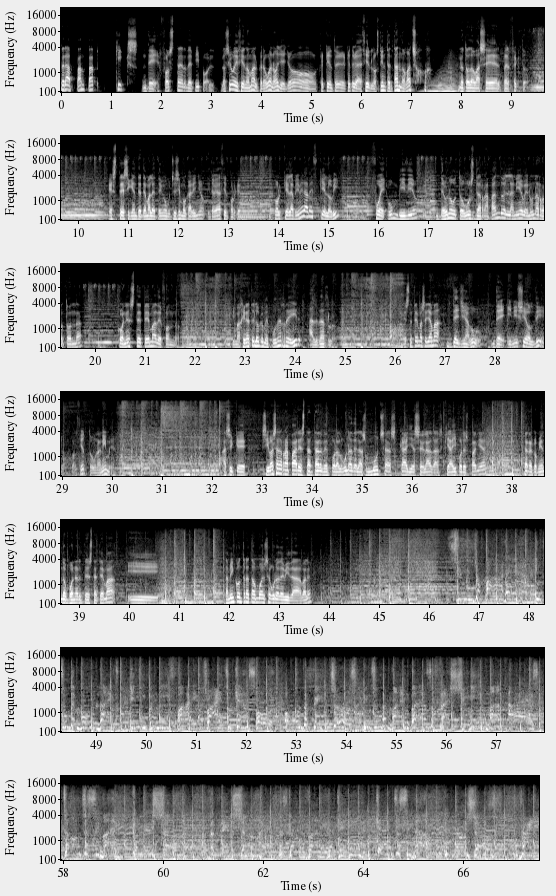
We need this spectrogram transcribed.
Esto era Pump Up Kicks de Foster the People. Lo sigo diciendo mal, pero bueno, oye, yo... ¿Qué, te, qué te voy a decir? Lo estoy intentando, macho. no todo va a ser perfecto. Este siguiente tema le tengo muchísimo cariño y te voy a decir por qué. Porque la primera vez que lo vi fue un vídeo de un autobús derrapando en la nieve en una rotonda con este tema de fondo. Imagínate lo que me pude reír al verlo. Este tema se llama Deja Vu, de Initial D, cierto, un anime. Así que, si vas a derrapar esta tarde por alguna de las muchas calles heladas que hay por España, te recomiendo ponerte este tema y también contrata un buen seguro de vida, ¿vale? Right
